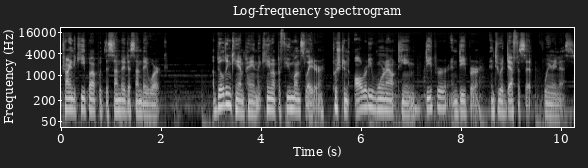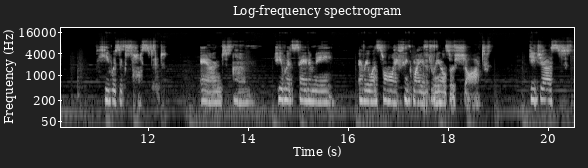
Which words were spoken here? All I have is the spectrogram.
trying to keep up with the Sunday to Sunday work. A building campaign that came up a few months later pushed an already worn out team deeper and deeper into a deficit of weariness. He was exhausted. And um, he would say to me every once in a while, I think my adrenals are shot. He just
